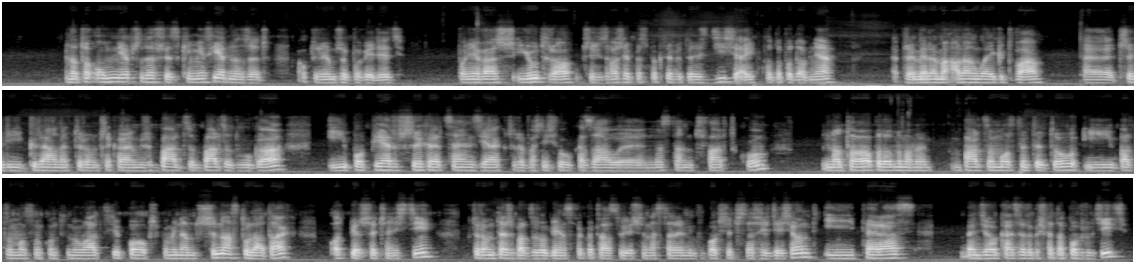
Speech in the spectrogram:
no to u mnie przede wszystkim jest jedna rzecz, o której muszę powiedzieć, ponieważ jutro, czyli z waszej perspektywy to jest dzisiaj prawdopodobnie, premierę ma Alan Wake 2, e, czyli gra, na którą czekałem już bardzo, bardzo długo i po pierwszych recenzjach, które właśnie się ukazały na stan czwartku, no to podobno mamy bardzo mocny tytuł i bardzo mocną kontynuację po, przypominam, 13 latach od pierwszej części którą też bardzo lubiłem swego czasu jeszcze na starym Xboxie 360 i teraz będzie okazja do tego świata powrócić.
